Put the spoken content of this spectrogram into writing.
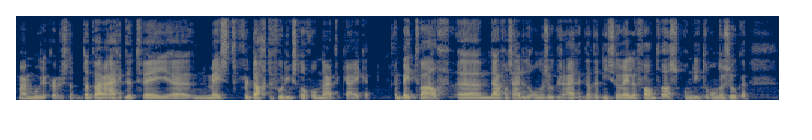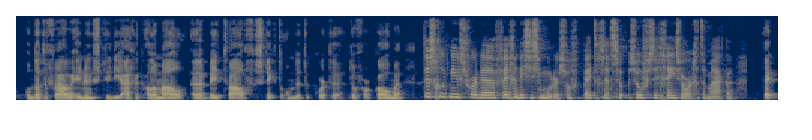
maar moeilijker. Dus dat, dat waren eigenlijk de twee meest verdachte voedingsstoffen om naar te kijken. En B12, ehm, daarvan zeiden de onderzoekers eigenlijk dat het niet zo relevant was om die te onderzoeken omdat de vrouwen in hun studie eigenlijk allemaal uh, B12 slikten om de tekorten te voorkomen. Dus goed nieuws voor de veganistische moeders, of beter gezegd, ze, ze hoeven zich geen zorgen te maken. Nee.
